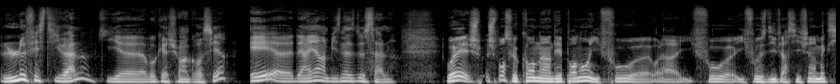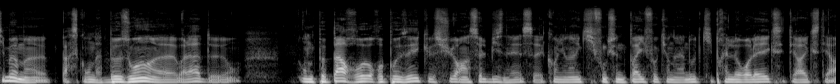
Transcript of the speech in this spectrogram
Le festival, qui euh, a vocation à grossir. Et euh, derrière, un business de salle. Ouais, je, je pense que quand on est indépendant, il faut, voilà, il faut, il faut se diversifier un maximum parce qu'on a besoin, voilà, de. On, on ne peut pas re- reposer que sur un seul business. Quand il y en a un qui fonctionne pas, il faut qu'il y en ait un autre qui prenne le relais, etc., etc.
